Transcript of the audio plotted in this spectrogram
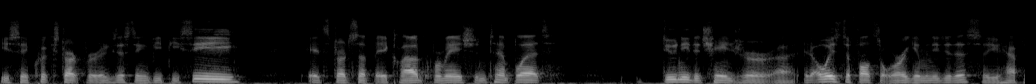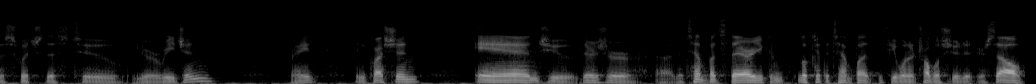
you say quick start for existing VPC. It starts up a CloudFormation template. Do need to change your, uh, it always defaults to Oregon when you do this, so you have to switch this to your region right, in question. and you there's your uh, the templates there. You can look at the template if you want to troubleshoot it yourself.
